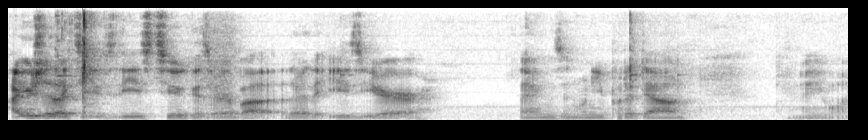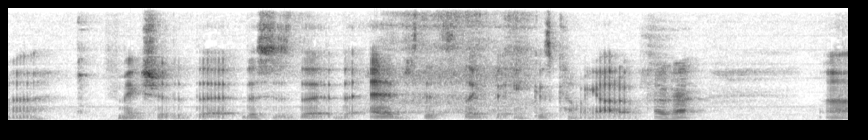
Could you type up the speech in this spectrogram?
I usually like to use these two because they're about they're the easier things, and when you put it down, you know you want to make sure that the this is the the edge that's like the ink is coming out of, Okay. um,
